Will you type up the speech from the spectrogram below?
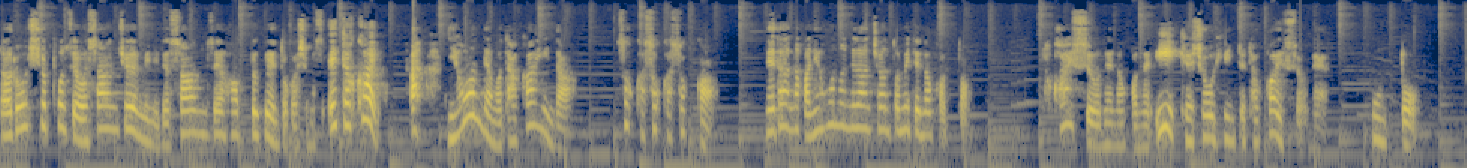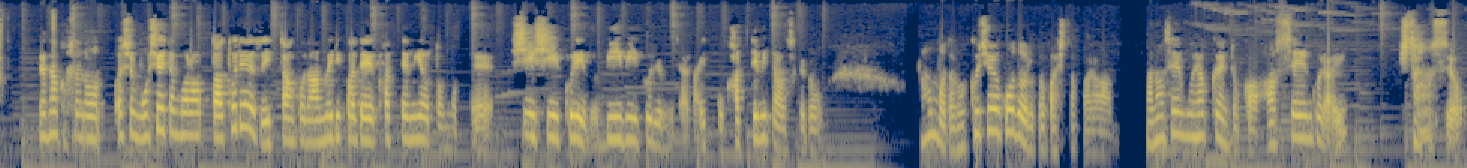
ラロッシュポゼは30ミリで3800円とかします。え、高いあ、日本でも高いんだ。そっかそっかそっか。値段、なんか日本の値段ちゃんと見てなかった。高いっすよね。なんかね、いい化粧品って高いっすよね。ほんと。で、なんかその、私も教えてもらった、とりあえず一旦このアメリカで買ってみようと思って、CC クリーム、BB クリームみたいな一個買ってみたんですけど、なんぼだ、65ドルとかしたから、7500円とか8000円くらいしたんですよ。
